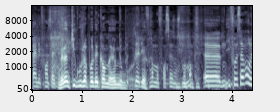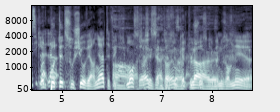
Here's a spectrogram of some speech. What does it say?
Elle est française. Mais elle a un petit goût japonais quand même. Donc, elle est vraiment française en ce moment. Euh, il faut savoir aussi que la, la- potée de sushi auvergnate, effectivement, Ah, c'est ça, vrai que c'est quand même quelque plat, chose qui euh, va nous emmener. euh,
